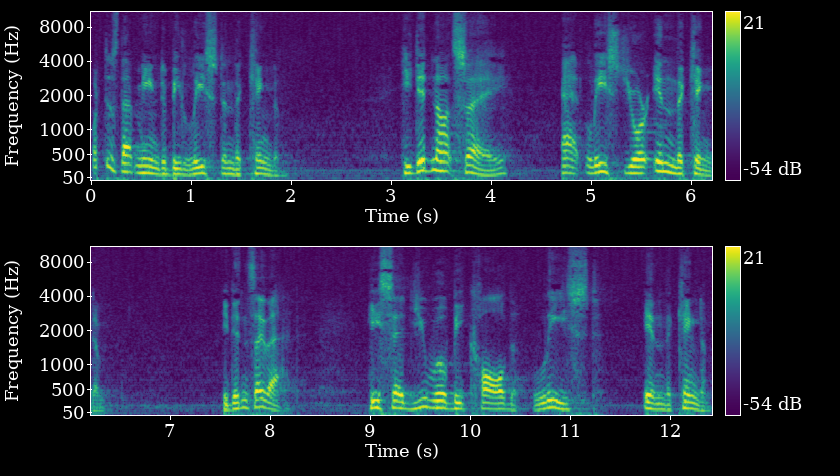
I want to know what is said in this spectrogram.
What does that mean to be least in the kingdom? He did not say, at least you're in the kingdom. He didn't say that. He said, you will be called least in the kingdom.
